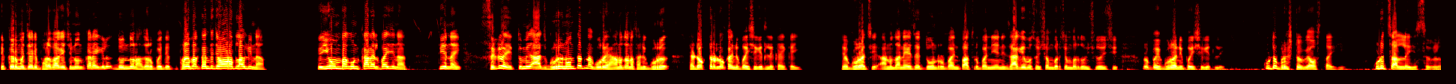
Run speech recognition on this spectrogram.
ते कर्मचारी फळबागेची नोंद करायला गेलं दोन दोन हजार रुपये देत. फळबाग त्यांनी त्याच्या वावरात लावली ना. ते येऊन बघून काढायला पाहिजे ना. ते नाही. सगळे तुम्ही आज गुरं नोंदतात ना गुरं ह्या आणि गुरं. ह्या डॉक्टर लोकांनी पैसे घेतले काही काही. या गुराचे अनुदान यायचं दोन रुपयांनी पाच रुपयांनी यांनी जागे बसून शंभर शंभर दोनशे दोनशे रुपये गुरांनी पैसे घेतले. कुठं भ्रष्ट व्यवस्था आहे ही? कुठं चाललं हे सगळं?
